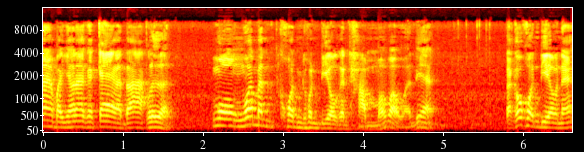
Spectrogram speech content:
มากบางย่อหน้าก็แก้กันรากเลือดงงว่ามันคนคนเดียวกันทำหรือเปล่าวะเนี่ย แต่ก็คนเดียวนะ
